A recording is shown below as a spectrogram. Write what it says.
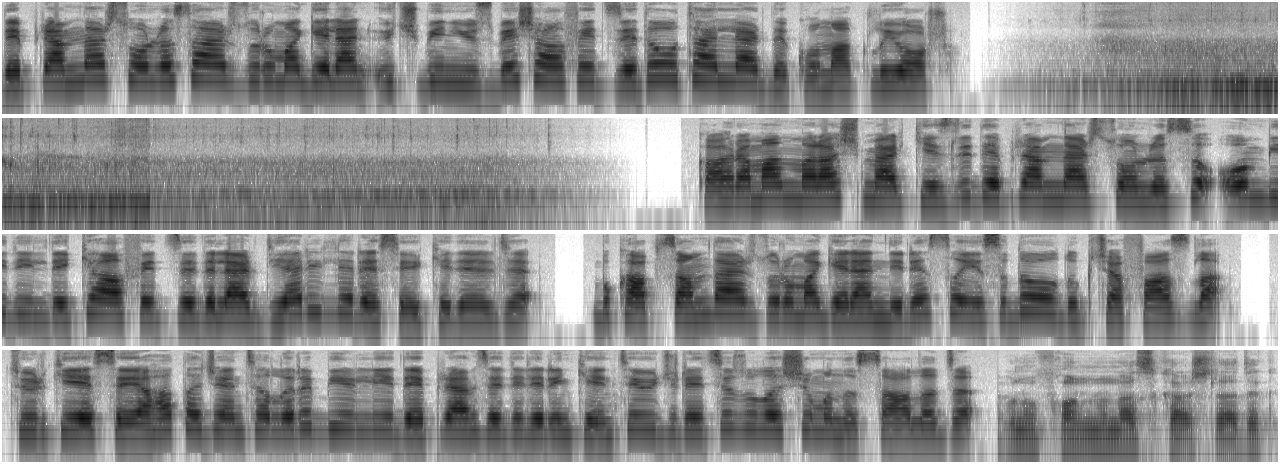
Depremler sonrası Erzurum'a gelen 3105 afetzede otellerde konaklıyor. Kahramanmaraş merkezli depremler sonrası 11 ildeki afetzedeler diğer illere sevk edildi. Bu kapsamda Erzurum'a gelenlerin sayısı da oldukça fazla. Türkiye Seyahat Acentaları Birliği depremzedelerin kente ücretsiz ulaşımını sağladı. Bunun fonunu nasıl karşıladık?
